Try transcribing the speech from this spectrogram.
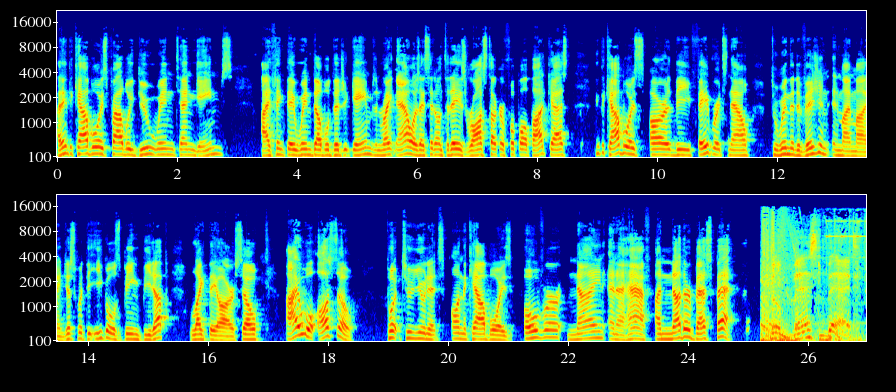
I think the Cowboys probably do win 10 games. I think they win double digit games. And right now, as I said on today's Ross Tucker football podcast, I think the Cowboys are the favorites now to win the division in my mind, just with the Eagles being beat up like they are. So I will also put two units on the Cowboys over nine and a half. Another best bet. The best bet.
